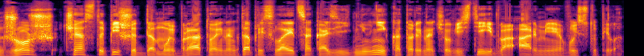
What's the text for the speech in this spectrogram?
Джордж часто пишет домой брату, а иногда присылает с Аказии дневник, который начал вести, едва армия выступила.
